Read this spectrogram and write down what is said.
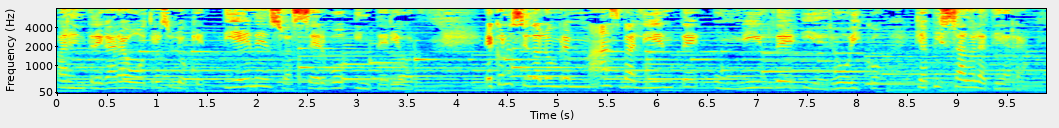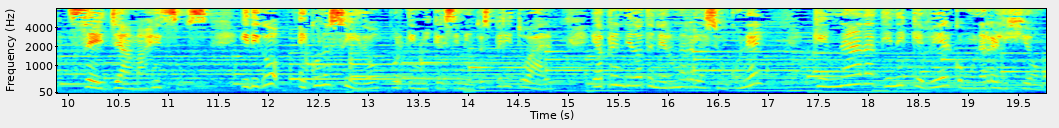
para entregar a otros lo que tiene en su acervo interior. He conocido al hombre más valiente, humilde y heroico que ha pisado la tierra. Se llama Jesús. Y digo he conocido porque en mi crecimiento espiritual he aprendido a tener una relación con Él que nada tiene que ver con una religión,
